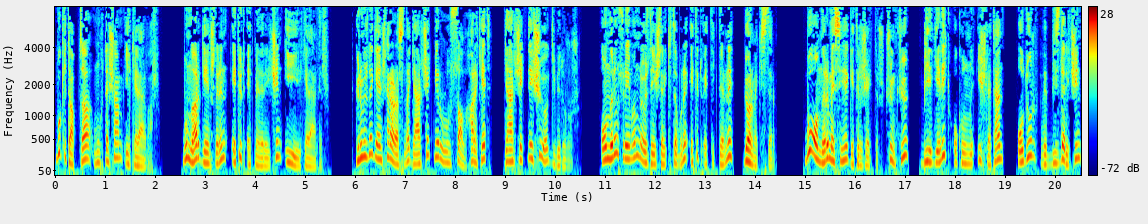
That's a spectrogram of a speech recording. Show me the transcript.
Bu kitapta muhteşem ilkeler var. Bunlar gençlerin etüt etmeleri için iyi ilkelerdir. Günümüzde gençler arasında gerçek bir ruhsal hareket gerçekleşiyor gibi durur. Onların Süleyman'ın Özdeyişleri kitabını etüt ettiklerini görmek isterim. Bu onları Mesih'e getirecektir. Çünkü bilgelik okulunu işleten odur ve bizler için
